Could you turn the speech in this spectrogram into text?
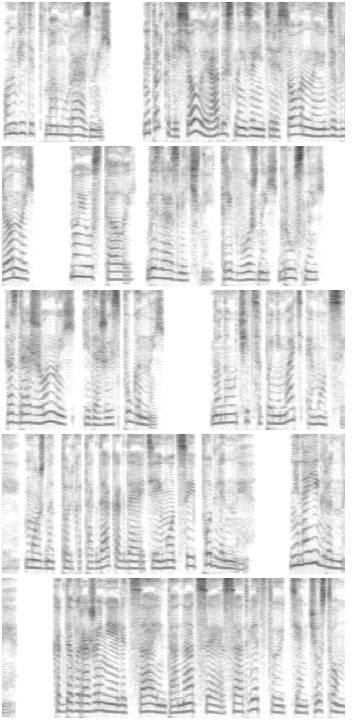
он видит маму разной, не только веселой, радостной, заинтересованной, удивленной, но и усталой, безразличной, тревожной, грустной, раздраженной и даже испуганной. Но научиться понимать эмоции можно только тогда, когда эти эмоции подлинные, не наигранные, когда выражение лица интонация соответствуют тем чувствам,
